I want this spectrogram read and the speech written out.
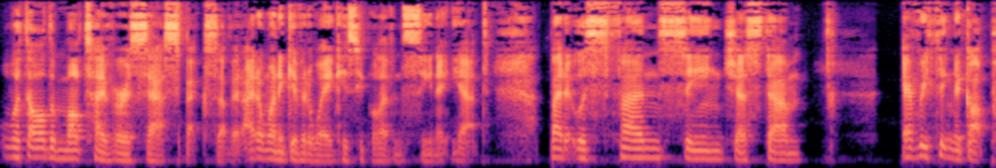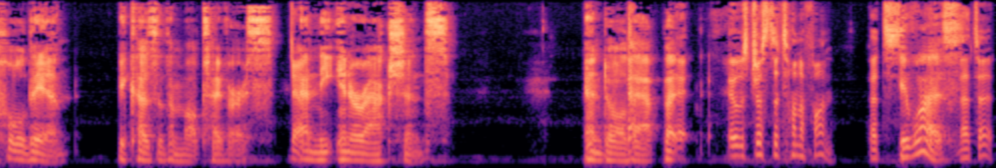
with all the multiverse aspects of it. I don't want to give it away in case people haven't seen it yet, but it was fun seeing just, um, everything that got pulled in because of the multiverse Yeah. and the interactions and all that. But it, it was just a ton of fun. That's it was. that's it.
